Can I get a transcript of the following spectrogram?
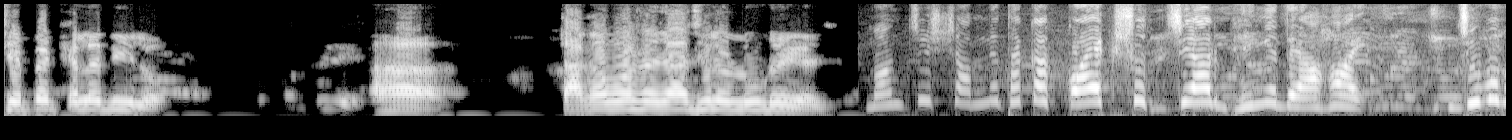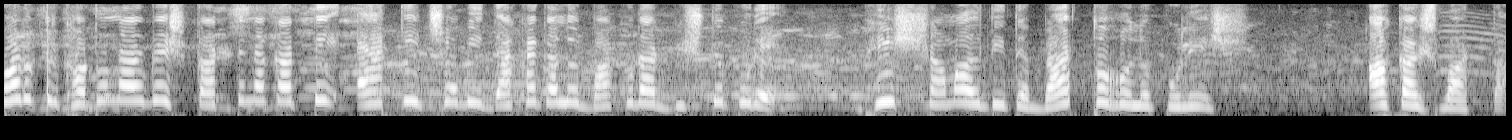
চেপে ঠেলে দিল। হ্যাঁ টাকা পয়সা যা ছিল লুট হয়ে গেছে। মঞ্চের সামনে থাকা কয়েকশো চেয়ার ভেঙে দেওয়া হয়। যুব ভারতের ঘটনার বেশ কাটতে না কাটতে একই ছবি দেখা গেল বাঁকুড়ার বিষ্ণুপুরে। ভিড় সামাল দিতে ব্যর্থ হলো পুলিশ। আকাশ বার্তা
